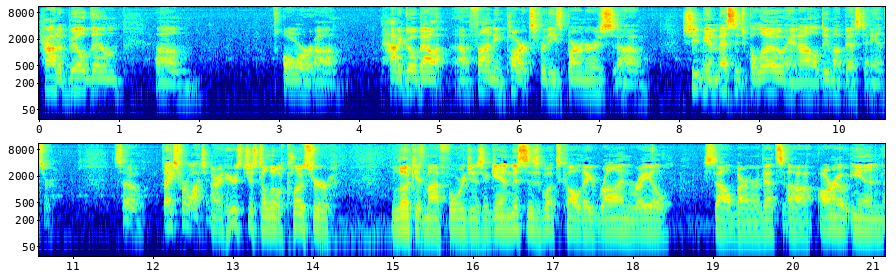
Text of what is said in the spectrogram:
how to build them um, or uh, how to go about uh, finding parts for these burners um, shoot me a message below and I'll do my best to answer. So thanks for watching. All right, here's just a little closer look at my forges. Again, this is what's called a Ron Reil style burner. That's uh, R-O-N-R-E-I-L.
